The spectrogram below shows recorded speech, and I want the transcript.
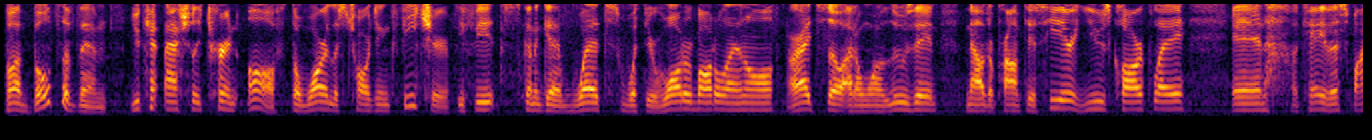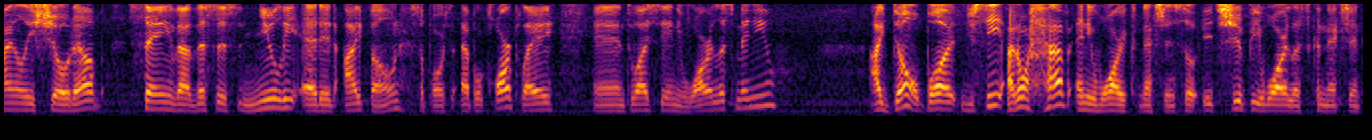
but both of them, you can actually turn off the wireless charging feature if it's gonna get wet with your water bottle and all. All right, so I don't wanna lose it. Now the prompt is here, use CarPlay. And okay, this finally showed up saying that this is newly added iPhone, supports Apple CarPlay. And do I see any wireless menu? I don't, but you see, I don't have any wire connection, so it should be wireless connection.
